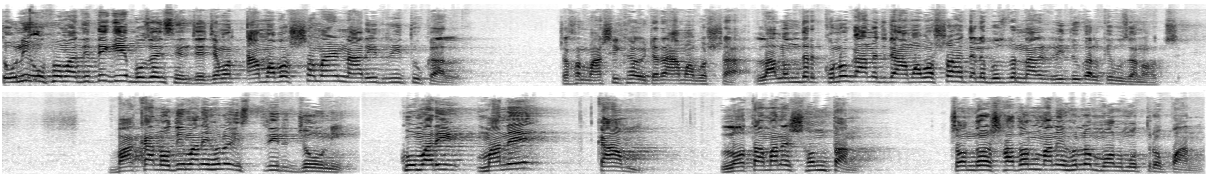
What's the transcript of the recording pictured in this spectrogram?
তো উনি উপমা দিতে গিয়ে বোঝাইছেন যে, যেমন আমাবস্যা মানে নারীর ঋতুকাল। যখন মাসিক হয়, ওইটার আমাবস্যা। লালনদের কোনো গানে যদি আমাবস্যা হয়, তাহলে বুঝবেন নারীর ঋতুকালকে বোঝানো হচ্ছে। বাঁকা নদী মানে হলো স্ত্রীর যৌনি। কুমারী মানে কাম। লতা মানে সন্তান। চন্দ্র সাধন মানে হলো মলমূত্র পান।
